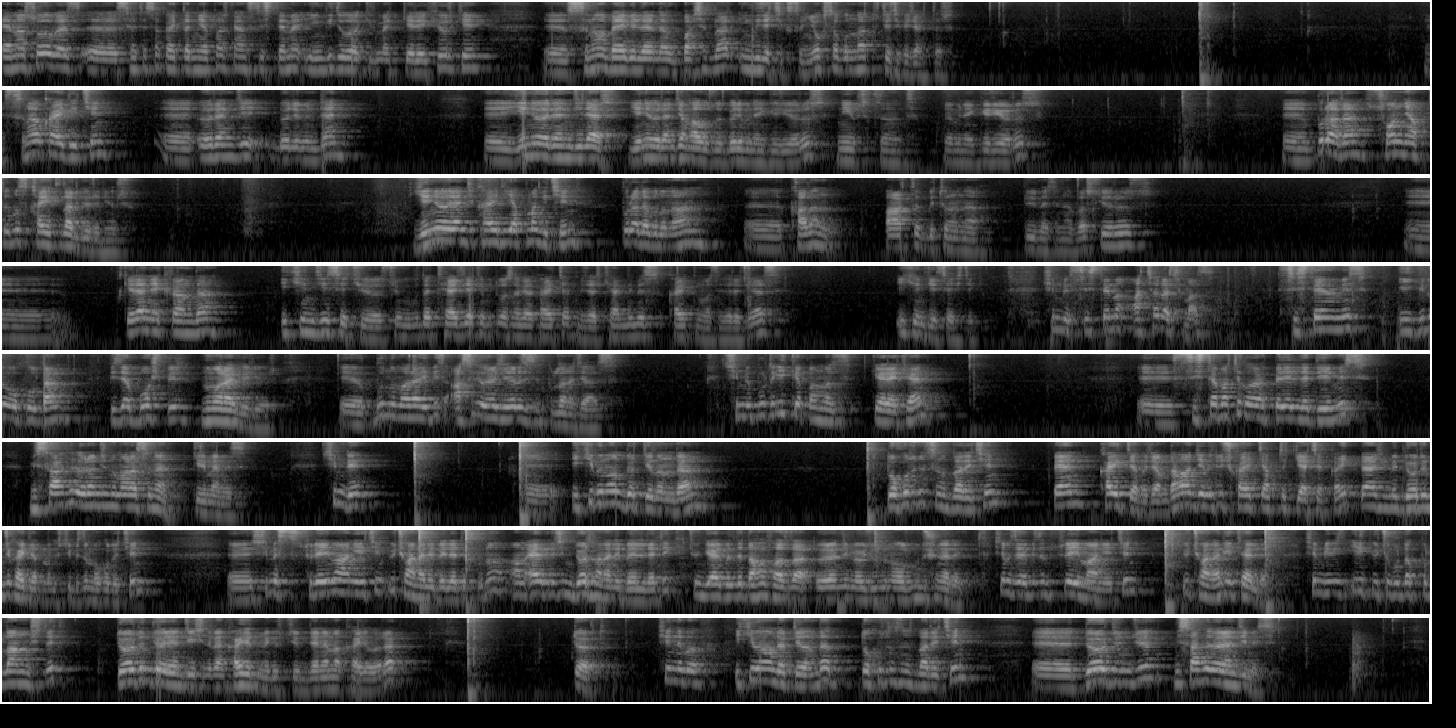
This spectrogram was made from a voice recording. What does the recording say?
MSO ve e, STS kayıtlarını yaparken sisteme İngilizce olarak girmek gerekiyor ki e, sınav belgelerinde başlıklar İngilizce çıksın. Yoksa bunlar Türkçe çıkacaktır. E, Sınav kaydı için e, öğrenci bölümünden e, yeni öğrenciler, yeni öğrenci havuzu bölümüne giriyoruz. New Student bölümüne giriyoruz. E, Burada son yaptığımız kayıtlar görünüyor. Yeni öğrenci kaydı yapmak için burada bulunan e, kalın artı butonuna düğmesine basıyoruz. E, gelen ekranda ikinciyi seçiyoruz. Çünkü burada TC kimlik numarasına göre kayıt yapmayacağız. Kendimiz kayıt numarası vereceğiz. İkinciyi seçtik. Şimdi sistemi açar açmaz sistemimiz ilgili okuldan bize boş bir numara veriyor. Ee, bu numarayı biz asil öğrencilerimiz için kullanacağız. Şimdi burada ilk yapmamız gereken e, sistematik olarak belirlediğimiz misafir öğrenci numarasını girmemiz. Şimdi e, 2014 yılından 9. sınıflar için ben kayıt yapacağım. Daha önce biz 3 kayıt yaptık gerçek kayıt. Ben şimdi 4. kayıt yapmak istiyorum bizim okul için. Ee, şimdi Süleymaniye için 3 haneli belirledik bunu ama Erbil için 4 haneli belirledik. Çünkü Erbil'de daha fazla öğrenci mevcudunun olduğunu düşünerek. Şimdi mesela bizim Süleymaniye için 3 haneli yeterli. Şimdi biz ilk 3'ü burada kullanmıştık. Dördüncü öğrenciyi şimdi ben kaydetmek istiyorum deneme kaydı olarak. 4. Şimdi bu 2014 yılında 9. sınıflar için e, dördüncü misafir öğrencimiz.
